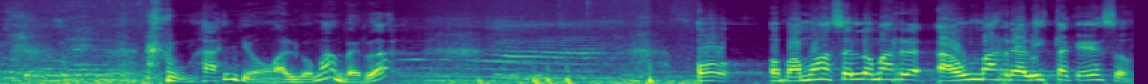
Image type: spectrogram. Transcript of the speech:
Un año o algo más, ¿verdad? O, vamos a hacerlo más, aún más realista que eso.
